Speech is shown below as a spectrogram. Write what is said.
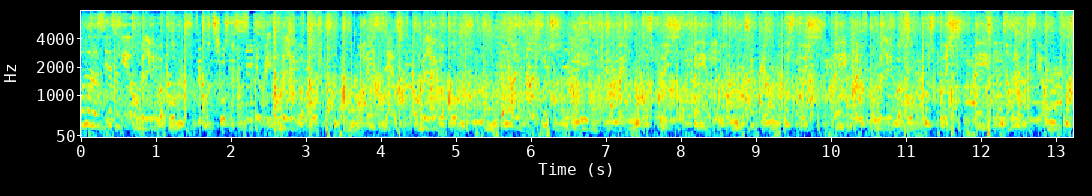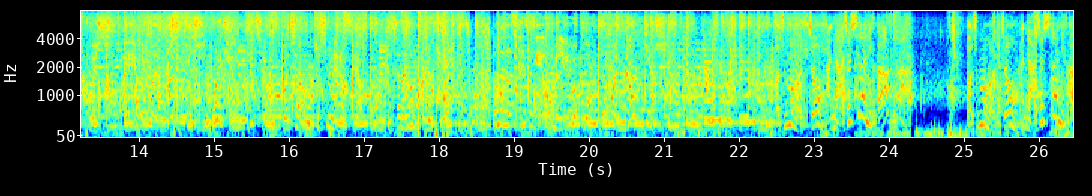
어머나 세상에 unbelievable. Oh Jesus, stupid. Unbelievable. What is that? Unbelievable. Oh my god, 김치. Okay, perfect. Push push, baby. 체크요. Push push, baby. Unbelievable. Push push, baby. 어려우세요. Push push, baby. Oh my god, 김치. 왜이렇게요? 캐치요. 그렇죠. 조심히 내려오세요. 괜찮아요? Okay? 맞죠? 아니 아저씨라니까. 아줌마 맞죠? 아니 아저씨라니까.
